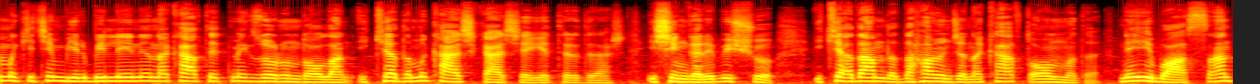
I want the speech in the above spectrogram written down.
Kazanmak için birbirlerini knockout etmek zorunda olan iki adamı karşı karşıya getirdiler. İşin garibi şu, iki adam da daha önce knockout olmadı. Ne İbo Aslan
